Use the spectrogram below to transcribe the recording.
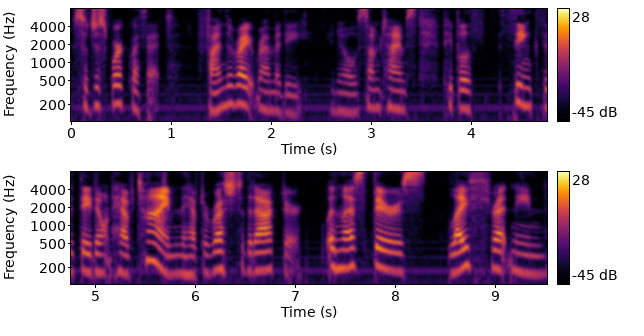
So just work with it. Find the right remedy. You know, sometimes people think that they don't have time and they have to rush to the doctor. Unless there's life threatening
